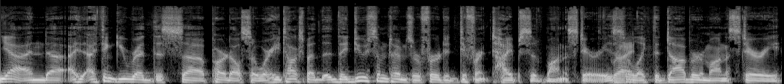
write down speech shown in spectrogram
Yeah, and uh, I, I, think you read this uh, part also where he talks about they do sometimes refer to different types of monasteries. Right. So, like the Daber monastery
